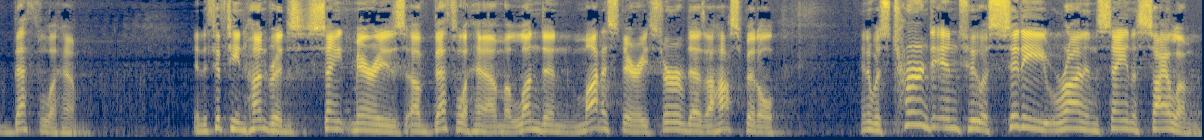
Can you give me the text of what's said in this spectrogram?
Bethlehem. In the 1500s, St. Mary's of Bethlehem, a London monastery, served as a hospital, and it was turned into a city run insane asylum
